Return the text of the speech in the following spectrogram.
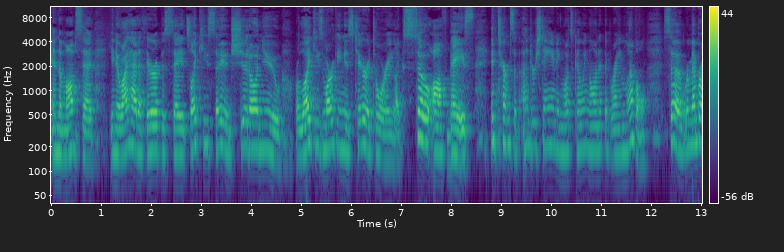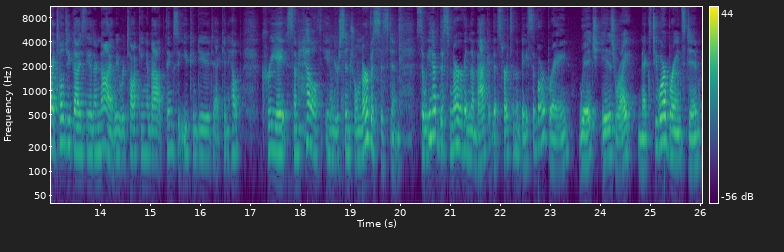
And the mom said, You know, I had a therapist say it's like he's saying shit on you or like he's marking his territory, like so off base in terms of understanding what's going on at the brain level. So, remember, I told you guys the other night we were talking about things that you can do that can help create some health in your central nervous system. So we have this nerve in the back that starts in the base of our brain, which is right next to our brainstem,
